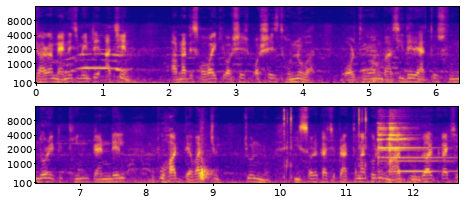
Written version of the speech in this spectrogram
যারা ম্যানেজমেন্টে আছেন, আপনাদের সবাইকে অশেষ অশেষ ধন্যবাদ। বর্ধমানবাসীদের এত সুন্দর একটি থিম প্যান্ডেল উপহার দেওয়ার জন্য ঈশ্বরের কাছে প্রার্থনা করি, মা দুর্গার কাছে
